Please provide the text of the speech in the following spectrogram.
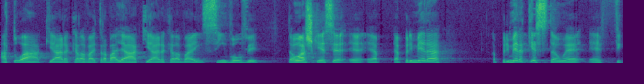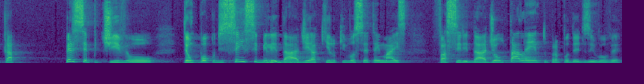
atuar, que área que ela vai trabalhar, que área que ela vai se envolver. Então, acho que essa é, é, é a é primeira a primeira questão é, é ficar perceptível ou ter um pouco de sensibilidade àquilo que você tem mais facilidade ou talento para poder desenvolver.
